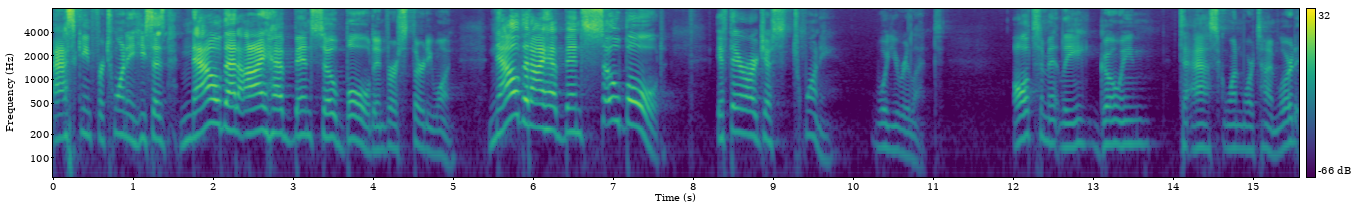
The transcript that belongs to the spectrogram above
asking for 20, he says, Now that I have been so bold, in verse 31, now that I have been so bold, if there are just 20, will you relent? Ultimately, going to ask one more time, Lord,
